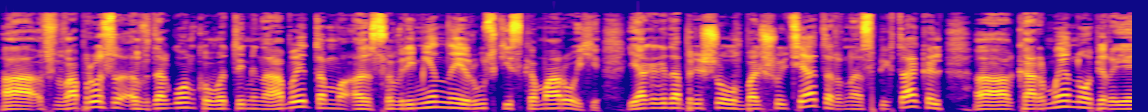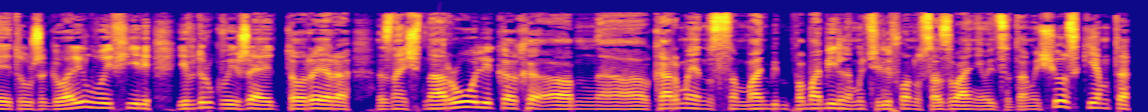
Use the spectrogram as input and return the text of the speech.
А, в- вопрос вдогонку вот именно об этом, а, современные русские скоморохи. Я когда пришел в Большой театр на спектакль а, Кармен опера, я это уже говорил в эфире, и вдруг выезжает Торера, значит, на роликах, а, а, Кармен по мобильному телефону созванивается там еще с кем-то.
